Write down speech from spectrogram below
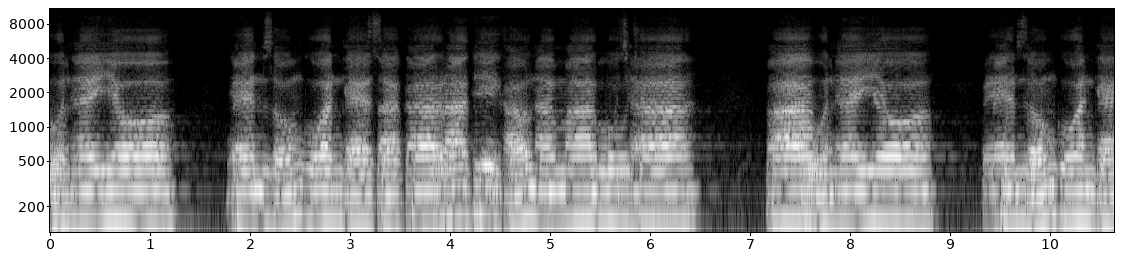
หุนยโย เป็นสมควรแก่สักการะที่เขานำมาบูชา ปาหุนยโย เป็นสมควรแก่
